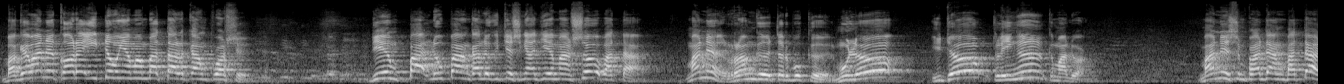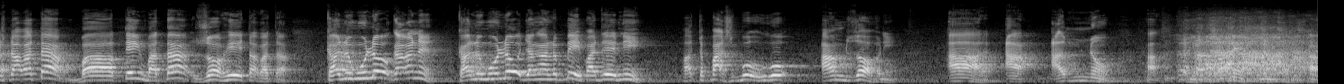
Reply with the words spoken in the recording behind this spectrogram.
Bagaimana korek hidung yang membatalkan puasa? Dia empat lubang kalau kita sengaja masuk batal. Mana rongga terbuka? Mulut, hidung, telinga, kemaluan. Mana sempadang batal tak batal? Batin batal, zahir tak batal. Kalau mulut kat mana? Kalau mulut jangan lebih pada ni. Hak tepat sebut huruf amzah ni. A, a, amno. Ha, ni, ni, ni, ha.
